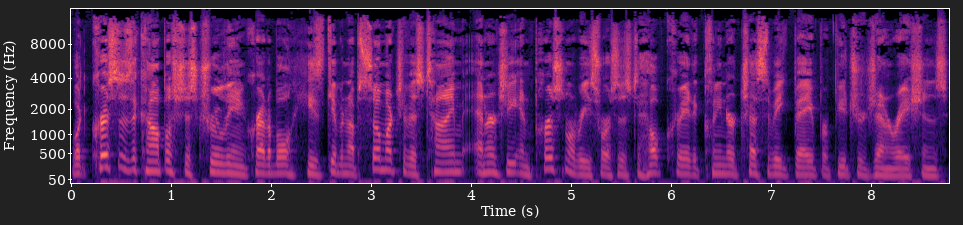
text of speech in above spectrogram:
what Chris has accomplished is truly incredible. He's given up so much of his time, energy, and personal resources to help create a cleaner Chesapeake Bay for future generations.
